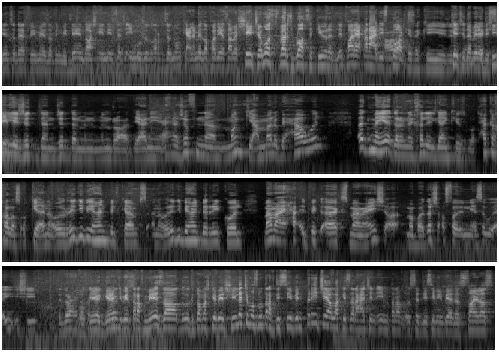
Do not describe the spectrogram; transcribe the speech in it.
ينتظر في ميزا في الميدين داش ان تلاقيه موجود طرف جد مونكي على ميزا فاضية. صعبه شينشا موست فيرست بلوت سكيورد لفريق رعد حركه سبورتس ذكيه جدا ذكيه. جدا جدا من من رعد. يعني إحنا شفنا مونكي عماله بيحاول قد ما يقدر إنه يخلي الجانك يزبط. حكى خلص أوكي أنا اوريدي بيهايند بالكامبس أنا اوريدي بيهايند بالريكول ما معي حق البيك إكس ما معيش ما بقدرش أصلا إني أسوي أي شيء اذا رحت أوكي جيت من طرف ميزا دمج كبير شيء لا تموس من طرف دي 7 بريتشي يلا كي صراحة اي من طرف الاستاذ دي 7 بهذا ستايلس.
